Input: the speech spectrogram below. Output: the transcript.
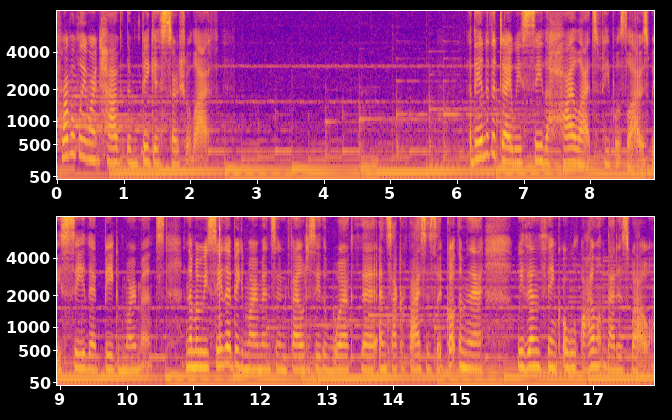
probably won't have the biggest social life. At the end of the day, we see the highlights of people's lives. We see their big moments. And then when we see their big moments and fail to see the work that, and sacrifices that got them there, we then think, oh, well, I want that as well.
